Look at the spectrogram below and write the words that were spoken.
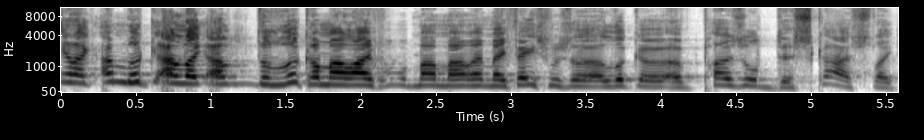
Know, like I'm look, I like I, the look on my life, my, my, my face was a look of, of puzzled disgust. Like,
